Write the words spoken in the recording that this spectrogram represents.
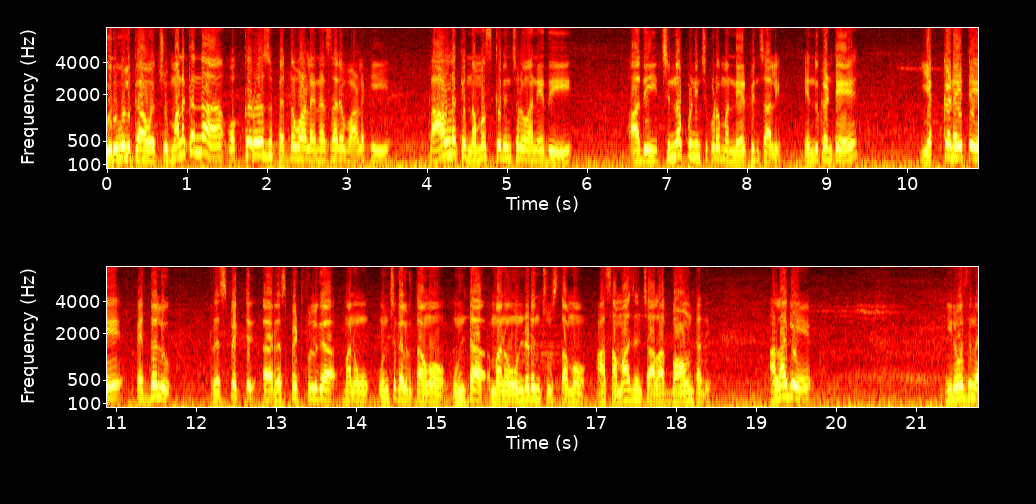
గురువులు కావచ్చు మనకన్నా ఒక్కరోజు పెద్దవాళ్ళైనా సరే వాళ్ళకి కాళ్ళకి నమస్కరించడం అనేది అది చిన్నప్పటి నుంచి కూడా మనం నేర్పించాలి. ఎందుకంటే ఎక్కడైతే పెద్దలు రెస్పెక్ట్ రెస్పెక్ట్ఫుల్గా మనం ఉంచగలుగుతామో ఉంట మనం ఉండడం చూస్తామో ఆ సమాజం చాలా బాగుంటుంది. అలాగే ఈ రోజున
